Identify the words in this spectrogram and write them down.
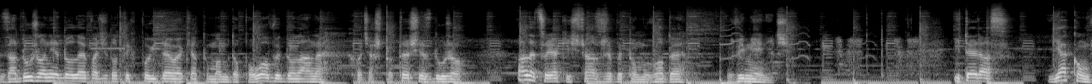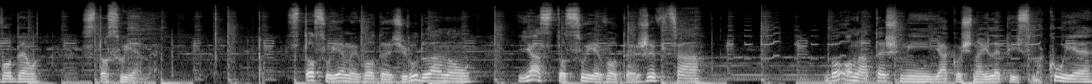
za dużo nie dolewać do tych poidełek, ja tu mam do połowy dolane, chociaż to też jest dużo, ale co jakiś czas, żeby tą wodę wymienić. I teraz jaką wodę stosujemy? Stosujemy wodę źródlaną. Ja stosuję wodę żywca, bo ona też mi jakoś najlepiej smakuje.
